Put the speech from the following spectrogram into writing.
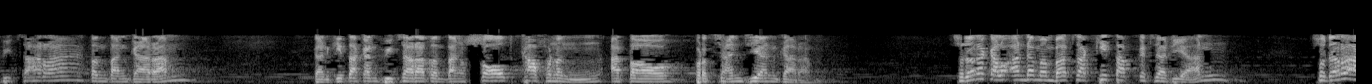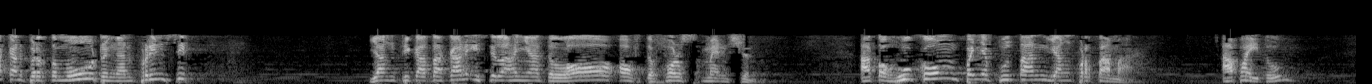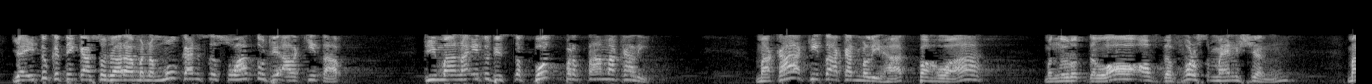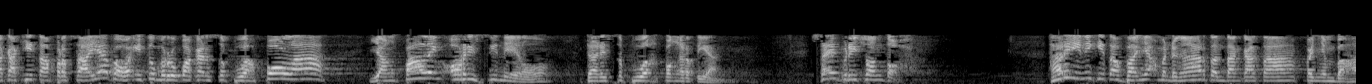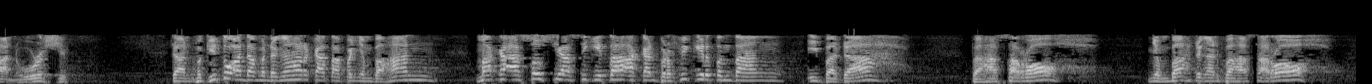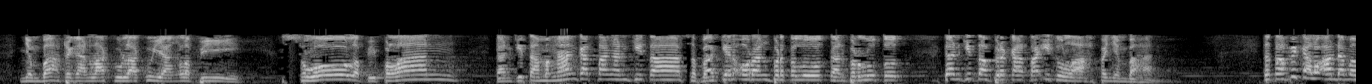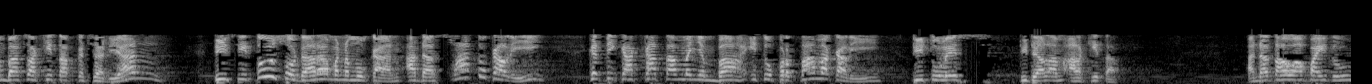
bicara tentang garam dan kita akan bicara tentang salt covenant atau perjanjian garam. Saudara, kalau Anda membaca kitab kejadian, saudara akan bertemu dengan prinsip yang dikatakan istilahnya the law of the first mention atau hukum penyebutan yang pertama. Apa itu? Yaitu ketika saudara menemukan sesuatu di Alkitab di mana itu disebut pertama kali. Maka kita akan melihat bahwa menurut the law of the first mention, maka kita percaya bahwa itu merupakan sebuah pola yang paling orisinil dari sebuah pengertian. Saya beri contoh. Hari ini kita banyak mendengar tentang kata penyembahan, worship. Dan begitu Anda mendengar kata penyembahan, maka asosiasi kita akan berpikir tentang ibadah, bahasa roh, nyembah dengan bahasa roh, nyembah dengan lagu-lagu yang lebih slow, lebih pelan, dan kita mengangkat tangan kita, sebagian orang bertelut dan berlutut, dan kita berkata itulah penyembahan. Tetapi kalau Anda membaca kitab kejadian, di situ saudara menemukan ada satu kali ketika kata menyembah itu pertama kali ditulis di dalam Alkitab. Anda tahu apa itu?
